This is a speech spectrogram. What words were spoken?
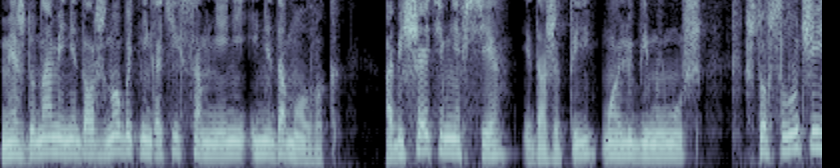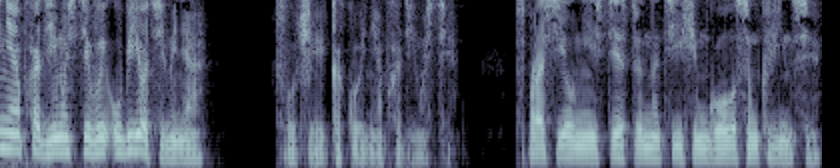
Между нами не должно быть никаких сомнений и недомолвок. Обещайте мне все, и даже ты, мой любимый муж, что в случае необходимости вы убьете меня». «В случае какой необходимости?» — спросил неестественно тихим голосом Квинси.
